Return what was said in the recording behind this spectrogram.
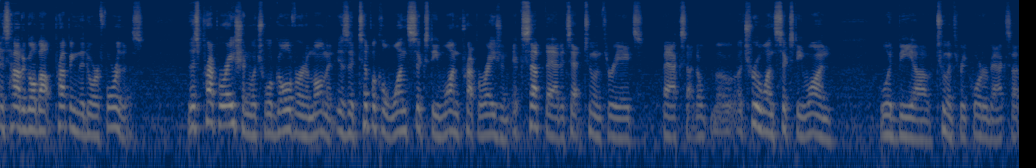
is how to go about prepping the door for this. This preparation, which we'll go over in a moment, is a typical 161 preparation, except that it's at two and three eighths backset. A, a true 161 would be a two and three quarter backset.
